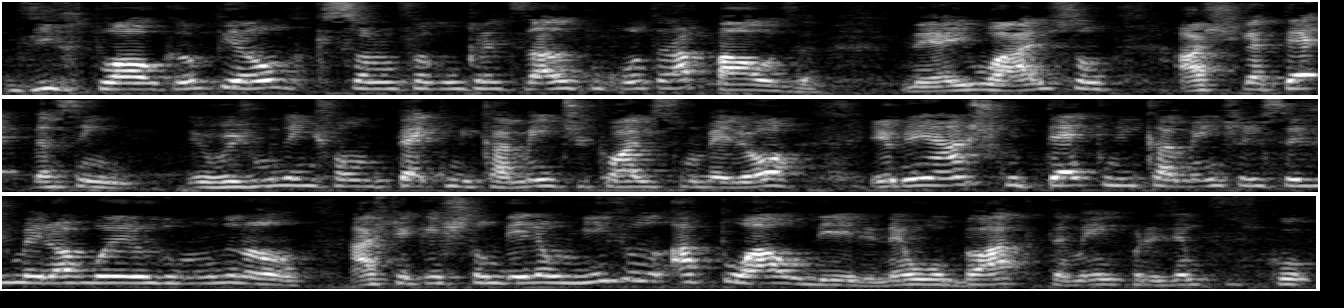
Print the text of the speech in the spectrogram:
virtual campeão, que só não foi concretizado por conta da pausa, né? E o Alisson, acho que até, assim, eu vejo muita gente falando tecnicamente que o Alisson é melhor, eu nem acho que tecnicamente ele seja o melhor goleiro do mundo, não. Acho que a questão dele é o nível atual dele, né? O Oblak também, por exemplo, ficou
